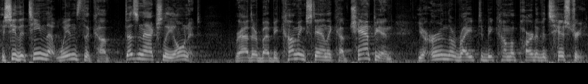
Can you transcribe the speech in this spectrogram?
You see, the team that wins the Cup doesn't actually own it. Rather, by becoming Stanley Cup champion, you earn the right to become a part of its history.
